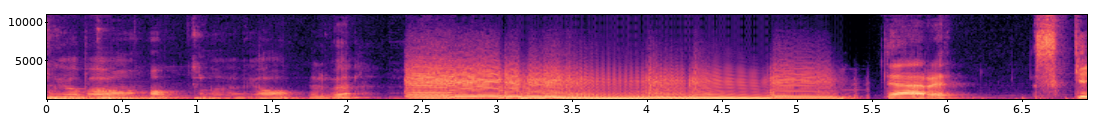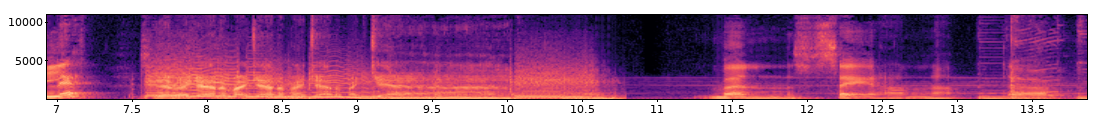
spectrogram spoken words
Och jag bara, jaha, ja, det är det väl. Det är ett skelett. Oh my god, oh my god, oh my god, Men så säger han att uh,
